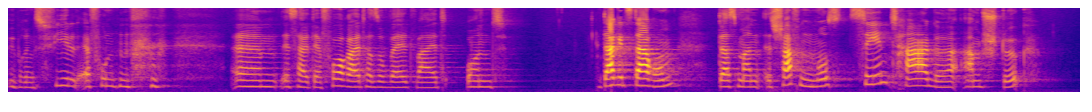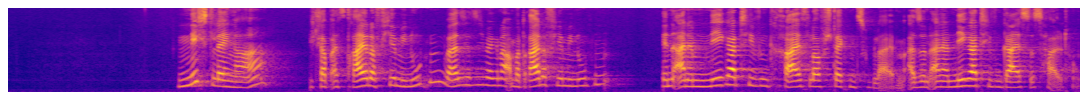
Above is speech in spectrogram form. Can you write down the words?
übrigens viel erfunden, ähm, ist halt der Vorreiter so weltweit. Und da geht es darum, dass man es schaffen muss, zehn Tage am Stück, nicht länger, ich glaube als drei oder vier Minuten, weiß ich jetzt nicht mehr genau, aber drei oder vier Minuten in einem negativen Kreislauf stecken zu bleiben, also in einer negativen Geisteshaltung.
